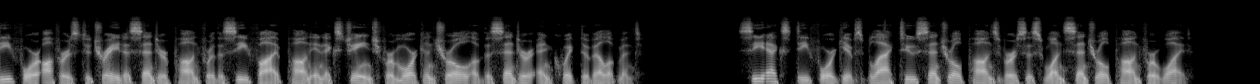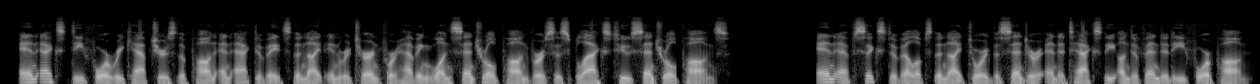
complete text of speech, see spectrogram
D4 offers to trade a center pawn for the c5 pawn in exchange for more control of the center and quick development. cx d4 gives black two central pawns versus one central pawn for white. nx d4 recaptures the pawn and activates the knight in return for having one central pawn versus black's two central pawns. nf6 develops the knight toward the center and attacks the undefended e4 pawn.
